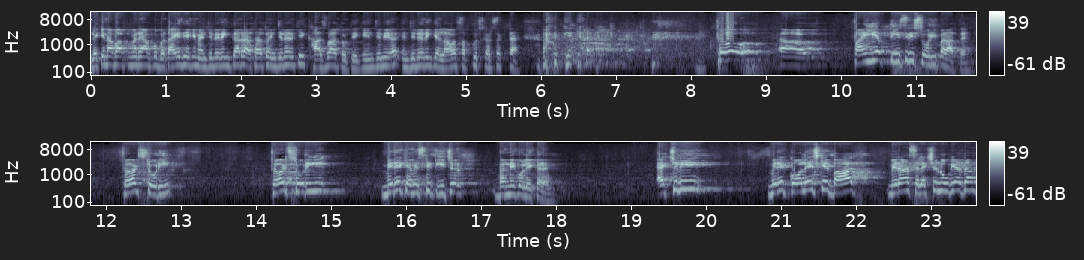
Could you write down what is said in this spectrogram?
लेकिन अब आप मैंने आपको बता ही दिया कि मैं इंजीनियरिंग कर रहा था तो इंजीनियर की खास बात होती है कि इंजीनियर इंजीनियरिंग के अलावा सब कुछ कर सकता है। ठीक है? तो फाइनली अब तीसरी स्टोरी पर आते हैं। थर्ड स्टोरी थर्ड स्टोरी मेरे केमिस्ट्री टीचर बनने को लेकर है। एक्चुअली मेरे कॉलेज के बाद मेरा सिलेक्शन हो गया था,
